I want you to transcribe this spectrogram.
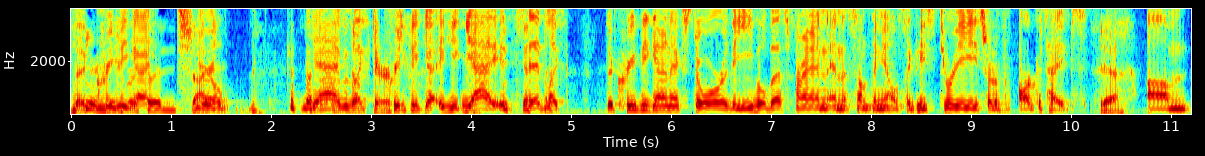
the your creepy guy. Child. Yeah, it was like the creepy guy. He, yeah, it said like the creepy guy next door, the evil best friend, and the something else. Like these three sort of archetypes. Yeah. Um,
